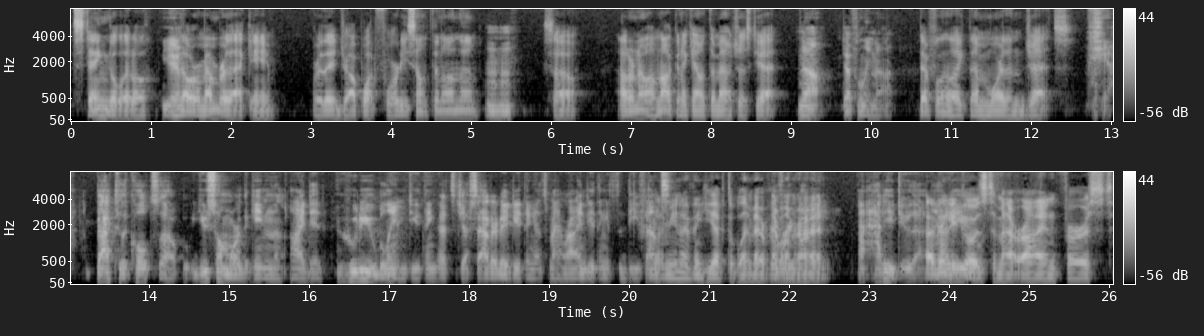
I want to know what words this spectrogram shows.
stinged a little. Yeah. And they'll remember that game where they dropped, what, 40 something on them? Mm-hmm. So I don't know. I'm not going to count them out just yet. No, definitely not. Definitely like them more than the Jets. Yeah. Back to the Colts, though. You saw more of the game than I did. Who do you blame? Do you think that's Jeff Saturday? Do you think that's Matt Ryan? Do you think it's the defense? I mean, I think you have to blame everyone, Everybody. right? Uh, How do you do that? I think it you- goes to Matt Ryan first,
